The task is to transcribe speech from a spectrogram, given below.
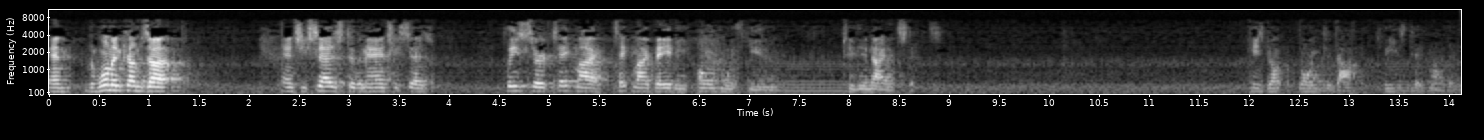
And the woman comes up and she says to the man, she says, Please, sir, take my, take my baby home with you to the United States. He's going to die. Please take my baby.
